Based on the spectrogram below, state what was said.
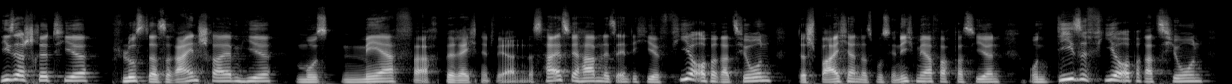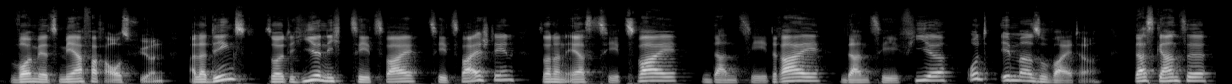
dieser Schritt hier plus das Reinschreiben hier muss mehrfach berechnet werden. Das heißt, wir haben letztendlich hier vier Operationen. Das Speichern, das muss hier nicht mehrfach passieren. Und diese vier Operationen wollen wir jetzt mehrfach ausführen. Allerdings sollte hier nicht C2, C2 stehen, sondern erst C2, dann C3, dann C4 und immer so weiter. Das Ganze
